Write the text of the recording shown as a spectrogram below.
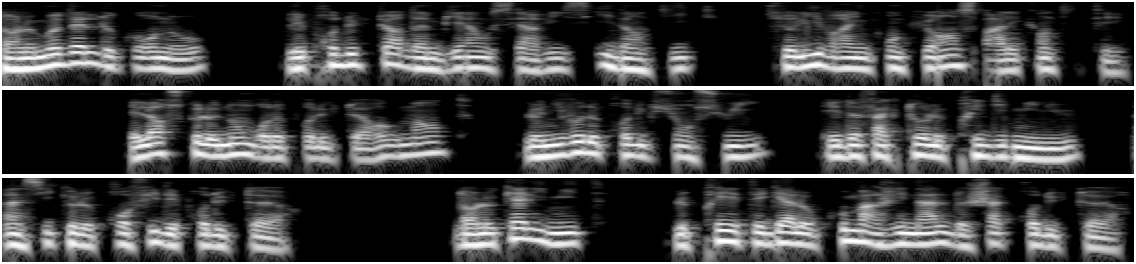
Dans le modèle de Cournot, les producteurs d'un bien ou service identique se livrent à une concurrence par les quantités. Et lorsque le nombre de producteurs augmente, le niveau de production suit et de facto le prix diminue, ainsi que le profit des producteurs. Dans le cas limite, le prix est égal au coût marginal de chaque producteur,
